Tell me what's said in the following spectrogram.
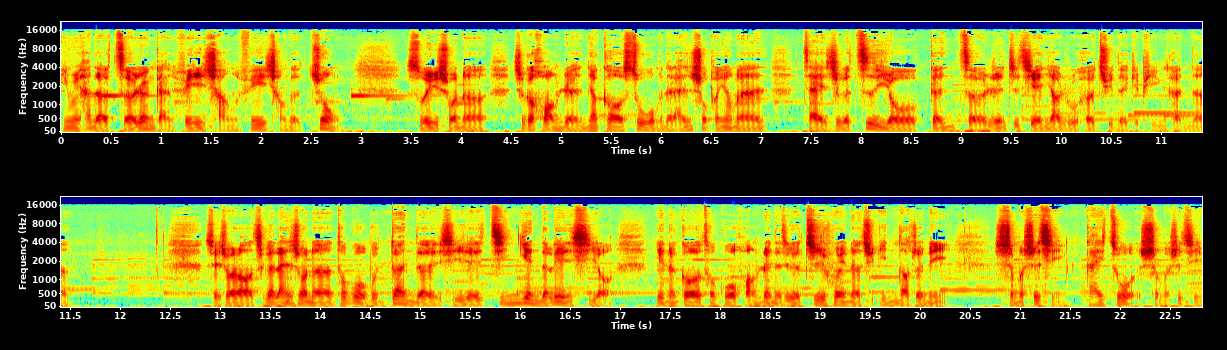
因为他的责任感非常非常的重，所以说呢，这个黄人要告诉我们的蓝手朋友们，在这个自由跟责任之间要如何取得一个平衡呢？所以说喽，这个蓝手呢，透过不断的一些经验的练习哦，也能够透过黄人的这个智慧呢，去引导着你，什么事情该做，什么事情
